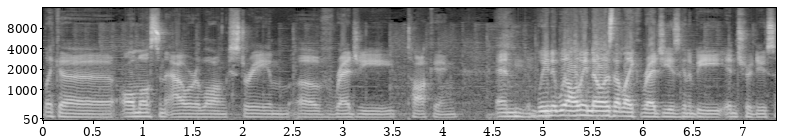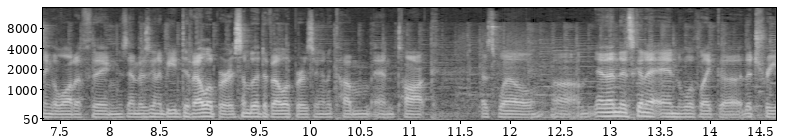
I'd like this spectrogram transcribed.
like a almost an hour long stream of Reggie talking. And we, we all we know is that like Reggie is going to be introducing a lot of things, and there's going to be developers. Some of the developers are going to come and talk as well. Um, and then it's gonna end with like uh, the tree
